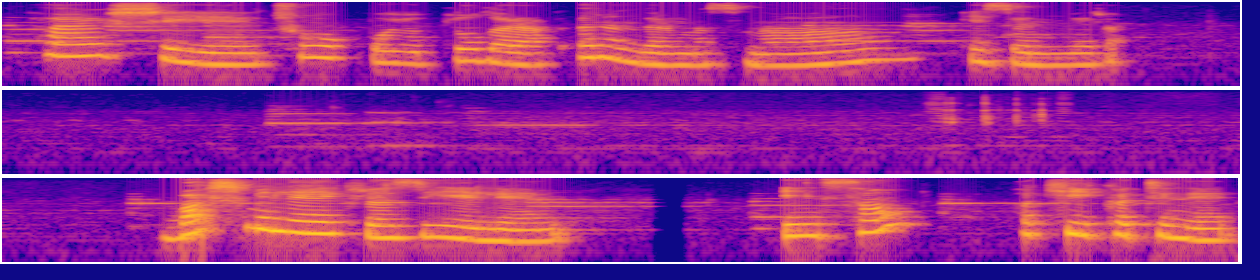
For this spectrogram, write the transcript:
her şeyi çok boyutlu olarak arındırmasına izin verin. Baş melek Raziel'in insan hakikatini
